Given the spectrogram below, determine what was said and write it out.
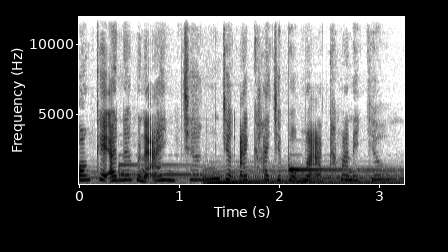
បងគេឲ្យនៅម្នាក់ឯងអញ្ចឹងយើងអាចខ្លាចជាពួកម៉ាក់អាត្មានិយម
